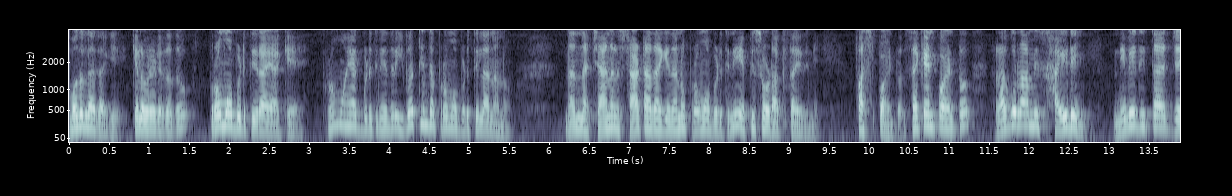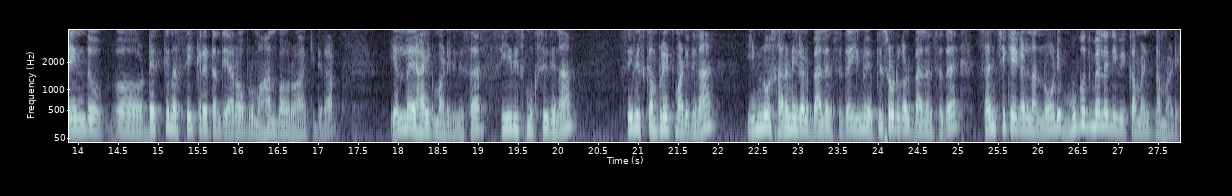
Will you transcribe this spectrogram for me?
ಮೊದಲನೇದಾಗಿ, ಕೆಲವರು ಹೇಳಿರೋದು, ಪ್ರೋಮೋ ಬಿಡ್ತೀರಾ ಯಾಕೆ? ಪ್ರೋಮೋ ಯಾಕೆ ಬಿಡ್ತೀನಿ ಅಂದರೆ, ಇವತ್ತಿಂದ ಪ್ರೋಮೋ ಬಿಡ್ತಿಲ್ಲ ನಾನು. ನನ್ನ ಚಾನಲ್ ಸ್ಟಾರ್ಟ್ ಆದಾಗಿಂದನೂ ಪ್ರೋಮೋ ಬಿಡ್ತೀನಿ, ಎಪಿಸೋಡ್ ಆಗ್ತಾ ಇದ್ದೀನಿ. First point second point Raghuram is hiding Nivedita ಜೈನ್ದು ಡೆತ್ತಿನ ಸೀಕ್ರೆಟ್ ಅಂತ ಯಾರೋ ಒಬ್ಬರು ಮಹಾನ್ ಭಾವರು ಹಾಕಿದ್ದೀರಾ? ಎಲ್ಲೇ ಹೈಡ್ ಮಾಡಿದ್ದೀನಿ ಸರ್. ಸೀರೀಸ್ ಮುಗಿಸಿದಿನಾ ಸೀರೀಸ್ ಕಂಪ್ಲೀಟ್ ಮಾಡಿದ್ದೀನ? ಇನ್ನೂ ಸರಣಿಗಳು ಬ್ಯಾಲೆನ್ಸ್ ಇದೆ, ಇನ್ನೂ ಎಪಿಸೋಡ್ಗಳು ಬ್ಯಾಲೆನ್ಸ್ ಇದೆ. ಸಂಚಿಕೆಗಳನ್ನ ನೋಡಿ ಮುಗಿದ ಮೇಲೆ ನೀವು ಈ ಕಮೆಂಟ್ನ ಮಾಡಿ.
